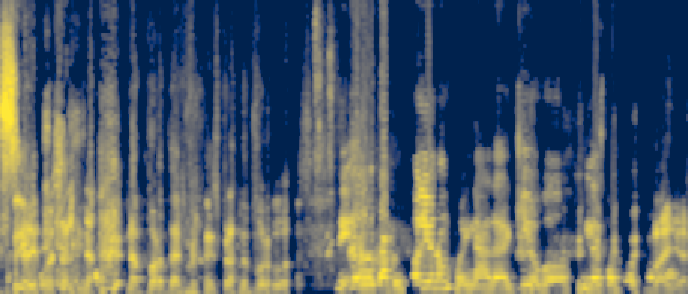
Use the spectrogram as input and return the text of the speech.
sí. Estaremos ali na, na porta esperando por vos. Sí, o do Capitolio non foi nada, aquí o vos nesta porta. Vaya.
